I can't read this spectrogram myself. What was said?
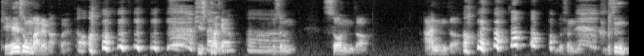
계속 말을 바꿔요. 어. 비슷하게. 아. 무슨 쏜더, 안더, 무슨 무슨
